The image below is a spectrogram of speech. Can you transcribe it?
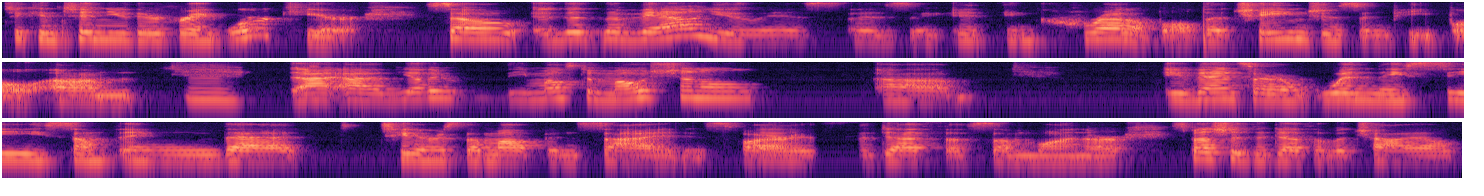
to continue their great work here. So the, the value is is incredible. The changes in people. Um, mm. I, the other the most emotional um, events are when they see something that tears them up inside as far yeah. as the death of someone or especially the death of a child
